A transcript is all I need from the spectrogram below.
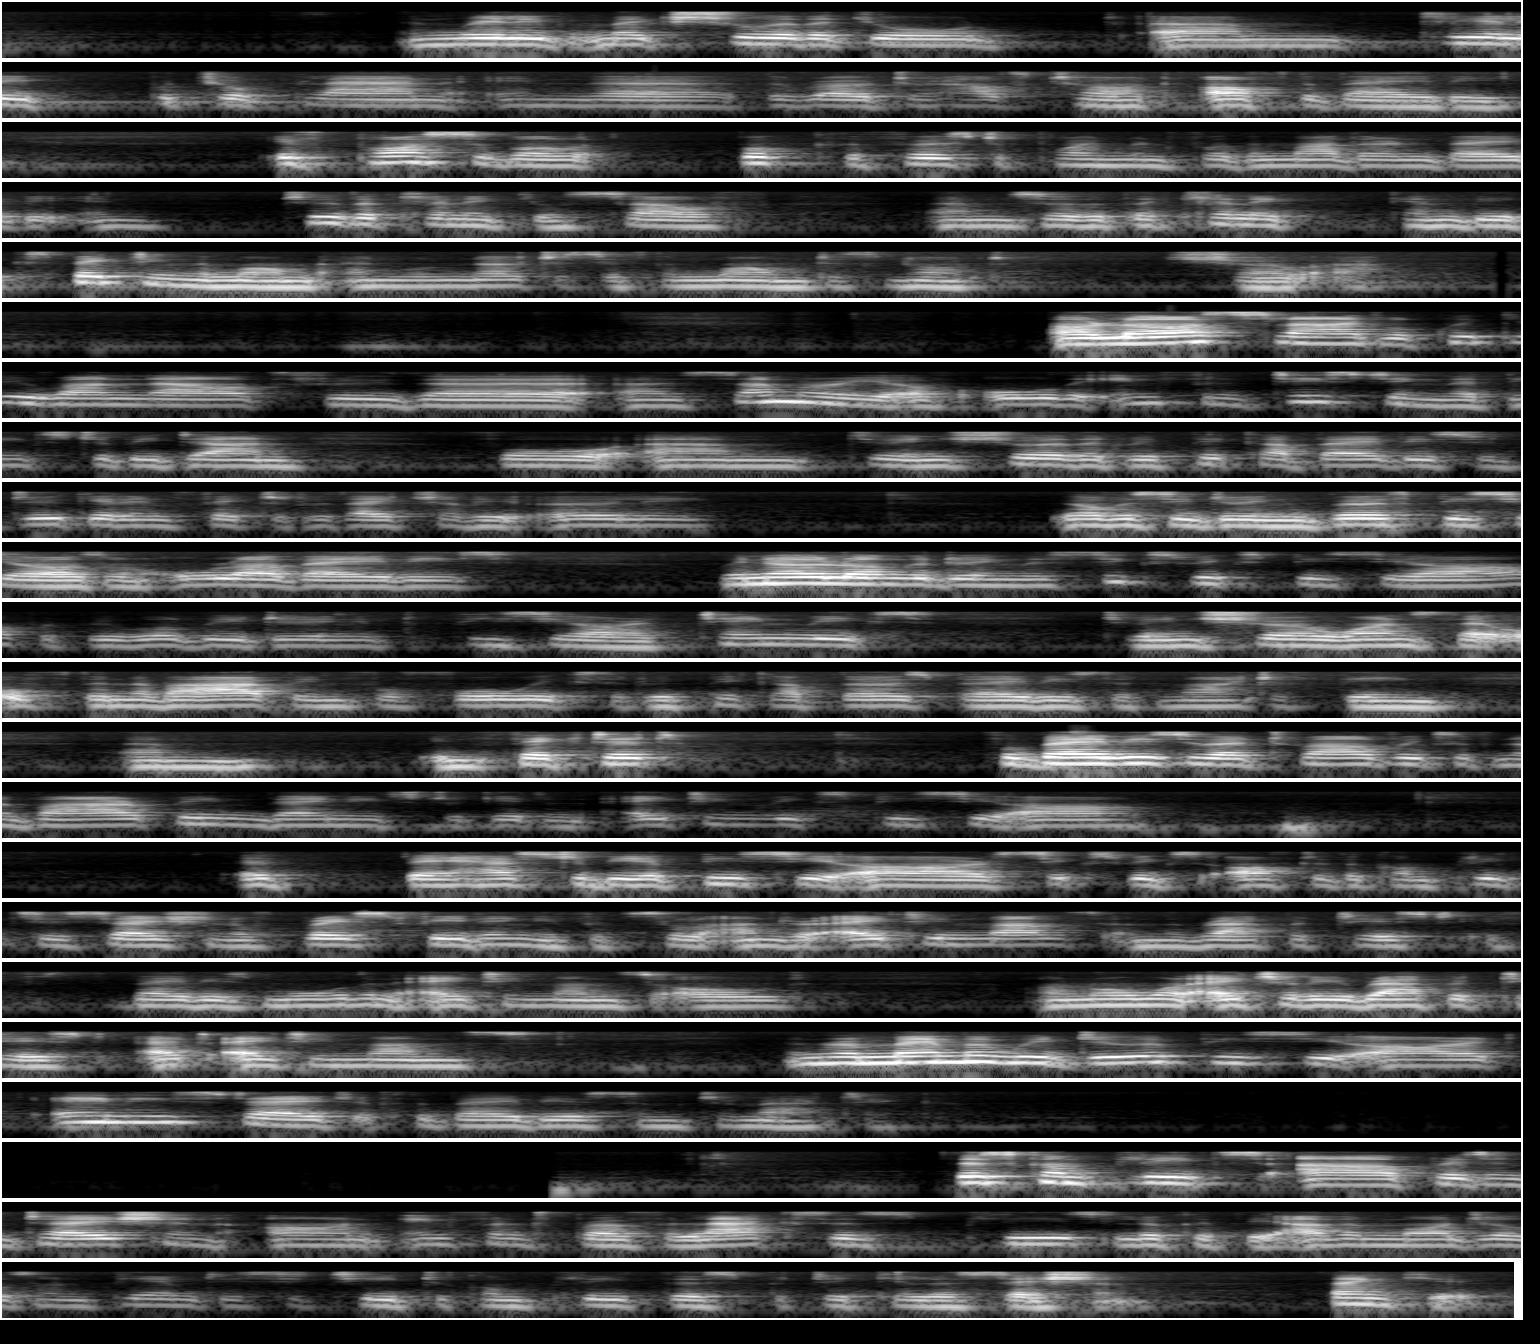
and really make sure that you're um, clearly put your plan in the, the road to health chart of the baby. If possible, book the first appointment for the mother and baby in to the clinic yourself um, so that the clinic can be expecting the mom and will notice if the mom does not show up. Our last slide will quickly run now through the uh, summary of all the infant testing that needs to be done for um, to ensure that we pick up babies who do get infected with HIV early. We're obviously doing birth PCRs on all our babies. We're no longer doing the six weeks PCR, but we will be doing a PCR at 10 weeks to ensure once they're off the nevirapine for four weeks that we pick up those babies that might have been um, infected. For babies who had 12 weeks of nevirapine, they need to get an 18 weeks PCR. It, there has to be a PCR six weeks after the complete cessation of breastfeeding if it's still under 18 months, and the rapid test if the baby is more than 18 months old. A normal HIV rapid test at 18 months. And remember, we do a PCR at any stage if the baby is symptomatic. This completes our presentation on infant prophylaxis. Please look at the other modules on PMTCT to complete this particular session. Thank you.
